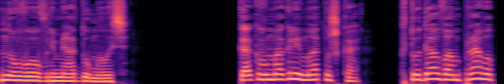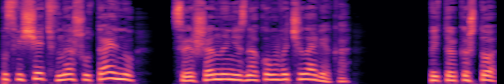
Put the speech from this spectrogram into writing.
но вовремя одумалась. «Как вы могли, матушка? Кто дал вам право посвящать в нашу тайну совершенно незнакомого человека? Ведь только что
